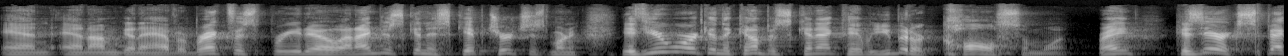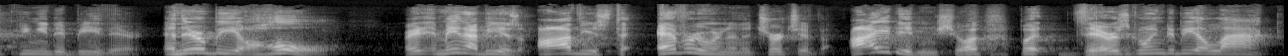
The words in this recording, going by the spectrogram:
and, and I'm going to have a breakfast burrito, and I'm just going to skip church this morning. If you're working the Compass Connect table, you better call someone, right? Because they're expecting you to be there, and there'll be a hole, right? It may not be as obvious to everyone in the church if I didn't show up, but there's going to be a lack.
